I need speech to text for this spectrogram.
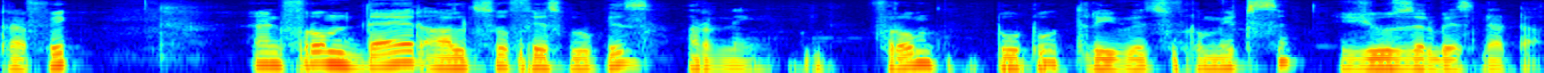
traffic. And from there also facebook is earning from two to three ways from its user base data.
